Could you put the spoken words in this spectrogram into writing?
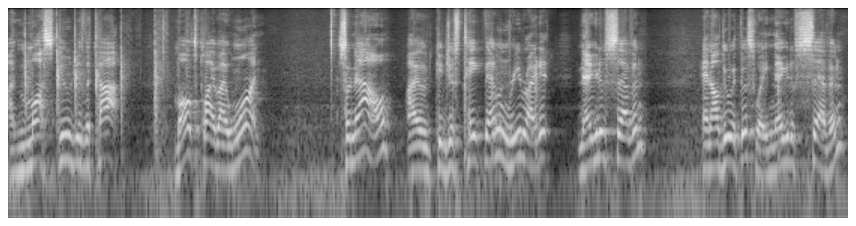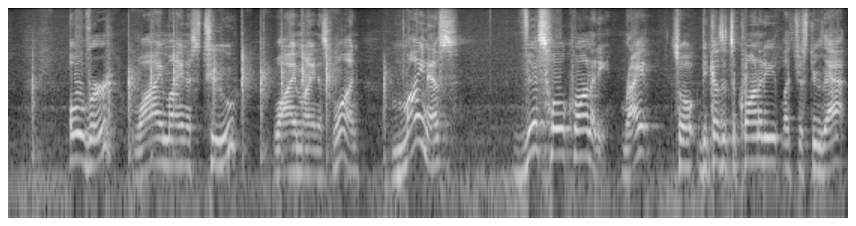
I must do to the top. Multiply by 1. So now I could just take them and rewrite it. Negative 7. And I'll do it this way. Negative 7 over y minus 2, y minus 1, minus this whole quantity, right? So because it's a quantity, let's just do that.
